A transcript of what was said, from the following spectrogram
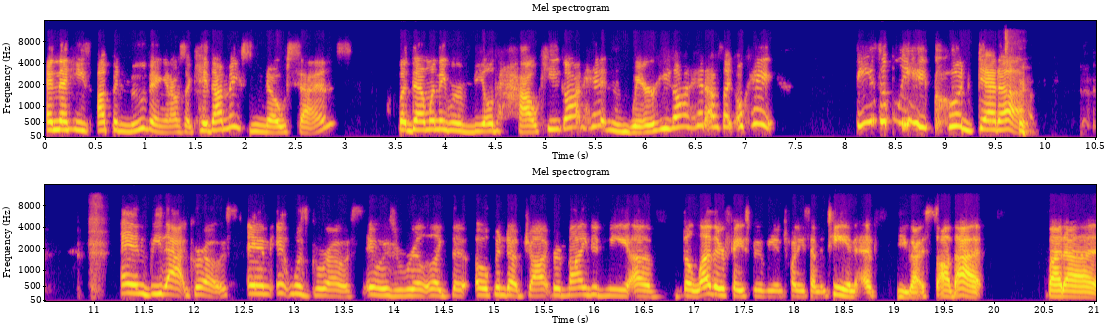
And then he's up and moving. And I was like, hey, that makes no sense. But then when they revealed how he got hit and where he got hit, I was like, okay, feasibly he could get up and be that gross. And it was gross. It was really like the opened up jaw. It reminded me of the Leatherface movie in 2017, if you guys saw that. But uh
